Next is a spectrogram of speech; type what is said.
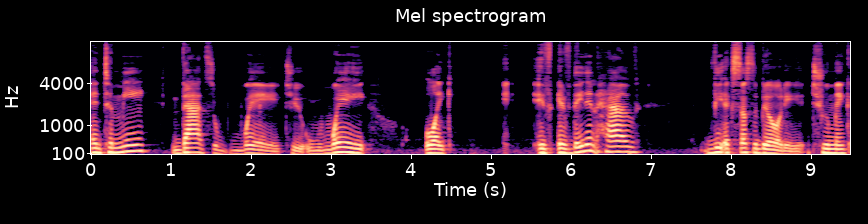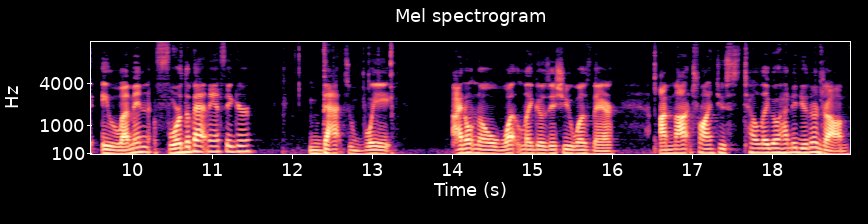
And to me, that's way too, way, like, if, if they didn't have the accessibility to make a lemon for the Batman figure, that's way, I don't know what Lego's issue was there. I'm not trying to tell Lego how to do their job.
